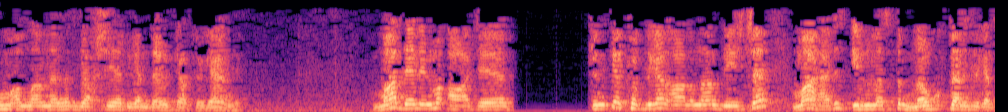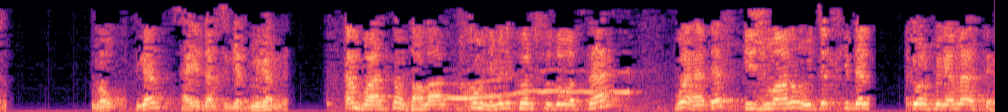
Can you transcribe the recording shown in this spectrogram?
um Allahın nəzərində yaxşıya degan dəlil gətirgəndi. Ma dəlilmi aciz. Çünki köplügən alimlərin deyişçə ma hədis İbn Məsudun məvquf dəlilgən. Məvquf degan səyi dərsi getmigəndi. Əm bu hədisdə dalal hukm nimini göstərdi olsa, bu hədis icmanın hüccətli dəlil görüb gəlməzdi.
